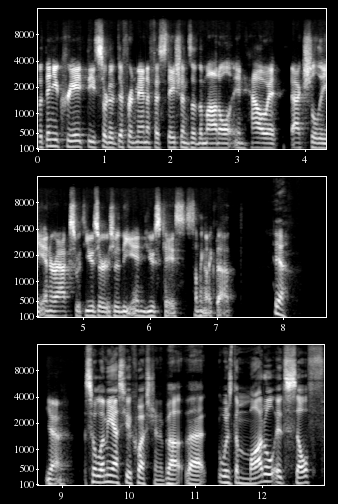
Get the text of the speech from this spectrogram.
but then you create these sort of different manifestations of the model in how it actually interacts with users or the end use case, something like that. Yeah. Yeah. So let me ask you a question about that. Was the model itself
